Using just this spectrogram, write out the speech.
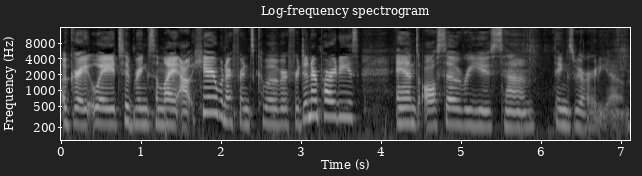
a great way to bring some light out here when our friends come over for dinner parties and also reuse some things we already own.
